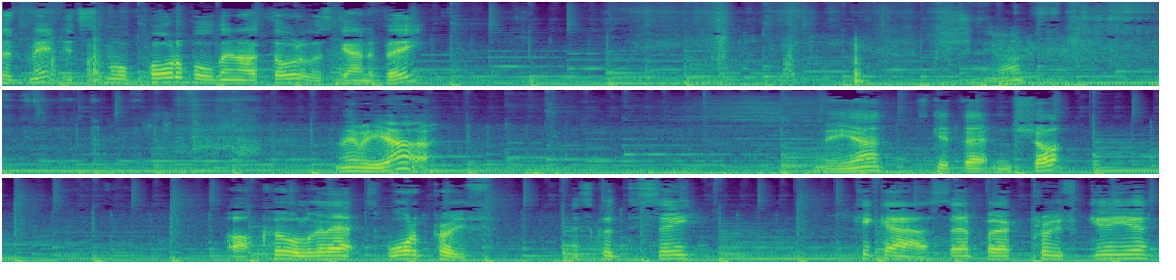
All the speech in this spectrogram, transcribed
Admit it's more portable than I thought it was going to be. There we are. There you are. Let's get that in shot. Oh cool, look at that. It's waterproof. That's good to see. Kick-ass, outback proof gear,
